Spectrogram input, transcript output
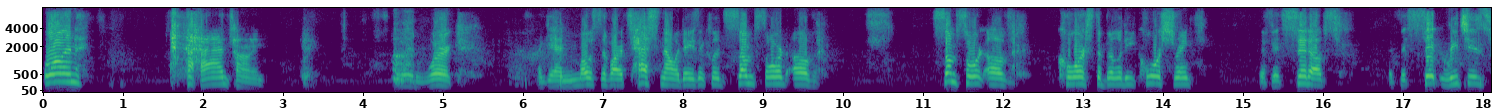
one, and time. Good work. Again, most of our tests nowadays include some sort of some sort of core stability, core strength. If it's sit-ups, if it's sit reaches,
